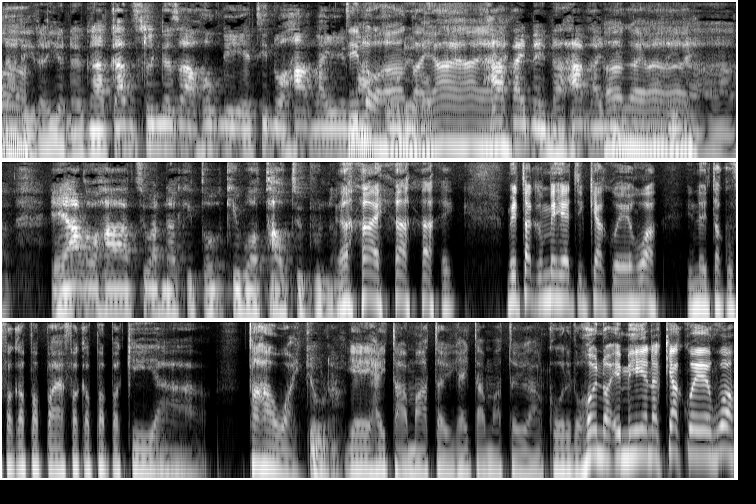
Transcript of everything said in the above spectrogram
nā reira, you know, ngā gunslingers a Hongi e tino hāngai e ngā kōrero, hāngai nei nā, hāngai nei nā, nā reira, e aroha atu ana ki tō, ki wō tao tupuna. Āe āe. Me taku mihi atu ki a koe e hoa, ēnei taku whakapapa e whakapapa ki a Tahawai. Kia ora. Yeah, hei tā mātou, hei tā mātou kōrero. Hoi noa, e mihi ana ki a koe e hoa,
